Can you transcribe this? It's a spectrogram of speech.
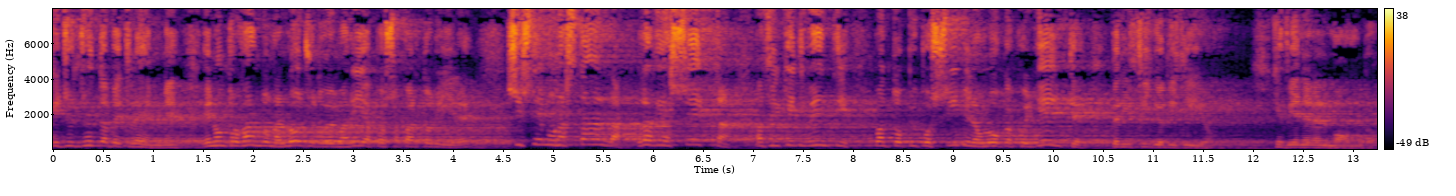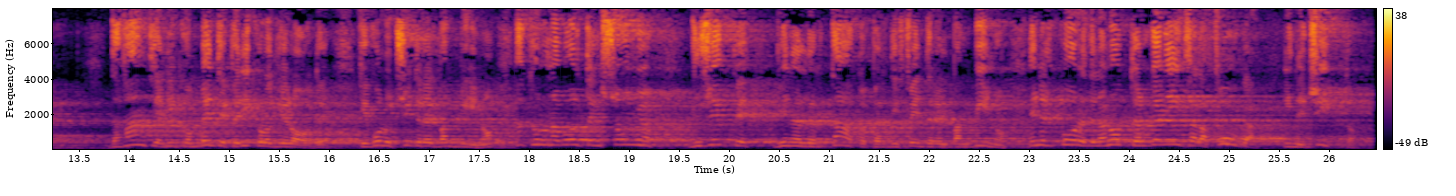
che giungendo a Betlemme e non trovando un alloggio dove Maria possa partorire, sistema una stalla, la riassetta affinché diventi quanto più possibile un luogo accogliente per il figlio di Dio che viene nel mondo davanti all'incombente pericolo di Erode che vuole uccidere il bambino, ancora una volta in sogno Giuseppe viene allertato per difendere il bambino e nel cuore della notte organizza la fuga in Egitto.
